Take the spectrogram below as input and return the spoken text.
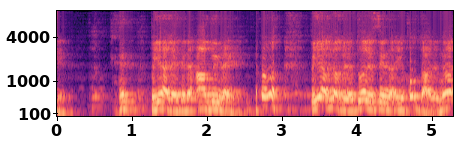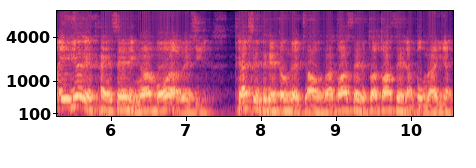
တယ် ဘေးကလည်းနည်းနည်းအားပေးလိုက်တယ်ဘေးကမှတ်ပြီးတော့သူကလည်းစဉ်းစားအေးဟုတ်တာပဲငါအိမ်ကြီးရတယ်ထိုင်ဆဲနေငါမောတာပဲရှိတယ်ဖျားရှင်တကယ်တုံးတဲ့အကြောင်းငါသွားဆဲတယ်သူကသွားဆဲတာပုံနာကြီးက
